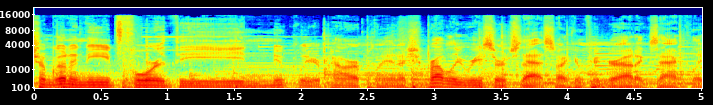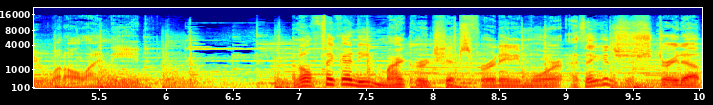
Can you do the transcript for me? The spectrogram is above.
which I'm going to need for the nuclear power plant. I should probably research that so I can figure out exactly what all I need. I don't think I need microchips for it anymore. I think it's just straight up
